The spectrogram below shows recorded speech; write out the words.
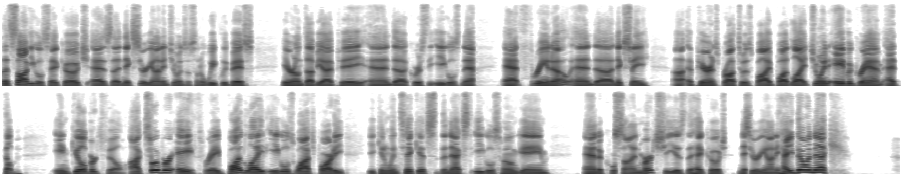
Let's talk Eagles head coach as uh, Nick Sirianni joins us on a weekly basis here on WIP. And, uh, of course, the Eagles now at 3 and 0. And uh, Nick uh, appearance brought to us by Bud Light. Join Ava Graham at Dub in Gilbertville October 8th for a Bud Light Eagles watch party. You can win tickets to the next Eagles home game and, of course, sign merch. She is the head coach, Nick Sirianni. How you doing, Nick?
